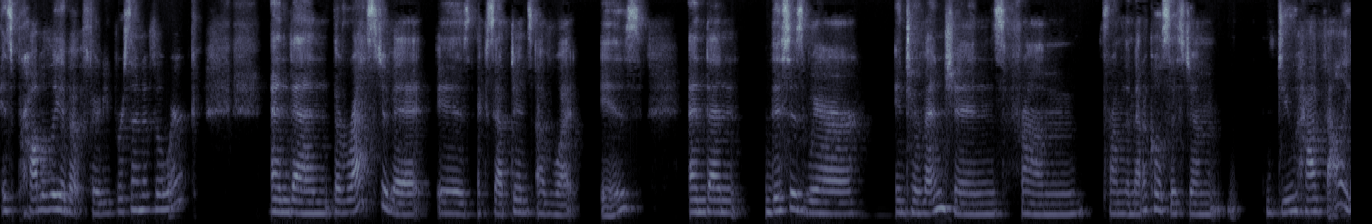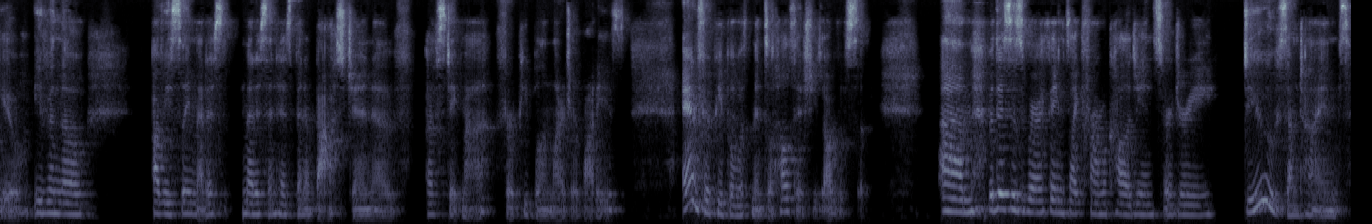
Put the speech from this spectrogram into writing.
is probably about 30% of the work. And then the rest of it is acceptance of what is. And then this is where interventions from from the medical system do have value even though obviously medicine, medicine has been a bastion of of stigma for people in larger bodies and for people with mental health issues obviously. Um, but this is where things like pharmacology and surgery do sometimes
